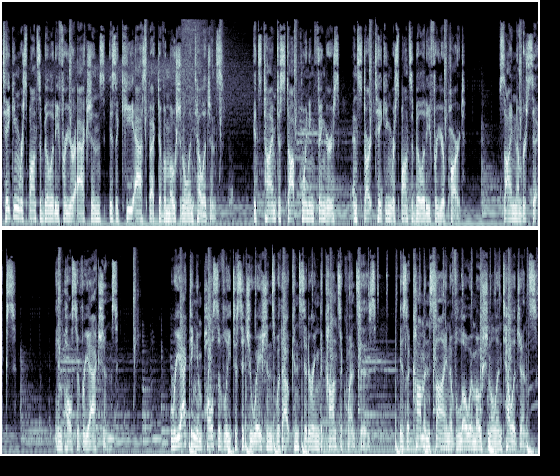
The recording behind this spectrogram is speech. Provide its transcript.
Taking responsibility for your actions is a key aspect of emotional intelligence. It's time to stop pointing fingers and start taking responsibility for your part. Sign number six, impulsive reactions. Reacting impulsively to situations without considering the consequences is a common sign of low emotional intelligence.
